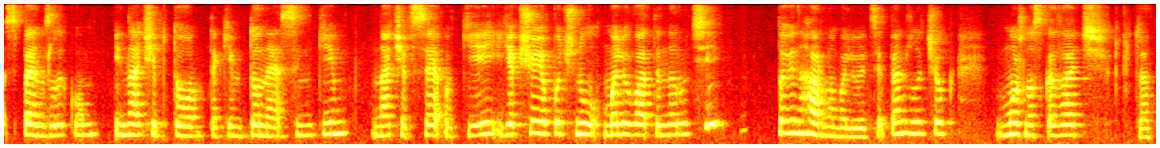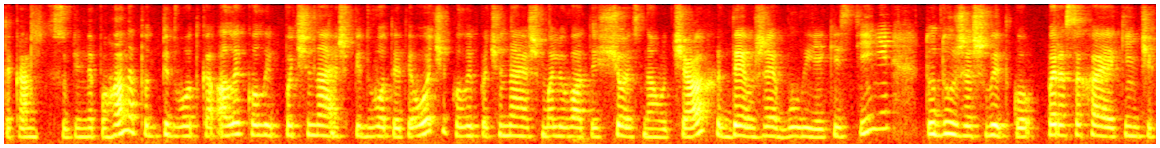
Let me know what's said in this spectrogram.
з пензликом і начебто таким тонесеньким, наче все окей. Якщо я почну малювати на руці, то він гарно малює цей пензличок. Можна сказати, та така собі непогана підводка, але коли починаєш підводити очі, коли починаєш малювати щось на очах, де вже були якісь тіні, то дуже швидко пересихає кінчик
